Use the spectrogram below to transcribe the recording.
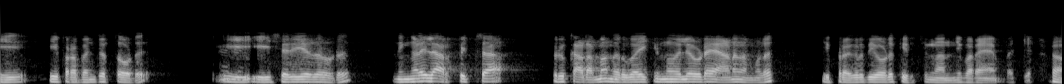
ഈ ഈ പ്രപഞ്ചത്തോട് ഈ ഈശ്വരീയതയോട്. നിങ്ങളിൽ അർപ്പിച്ച ഒരു കടമ നിർവഹിക്കുന്നതിലൂടെയാണ് നമ്മൾ ഈ പ്രകൃതിയോട് തിരിച്ച് നന്ദി പറയാൻ പറ്റുക. കേട്ടോ.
